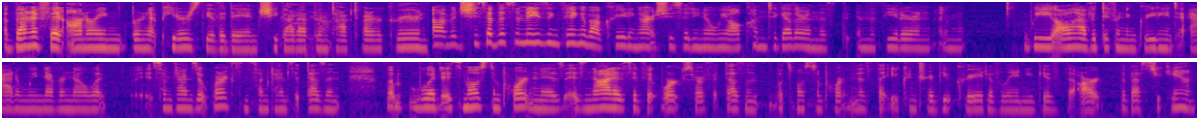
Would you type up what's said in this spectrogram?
a benefit honoring Bernadette Peters the other day, and she got up and talked about her career. And, um, and she said this amazing thing about creating art. She said, you know, we all come together in this in the theater, and, and we all have a different ingredient to add, and we never know what. Sometimes it works, and sometimes it doesn't. But what is most important is is not as if it works or if it doesn't. What's most important is that you contribute creatively and you give the art the best you can.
